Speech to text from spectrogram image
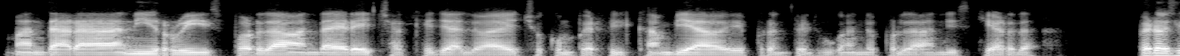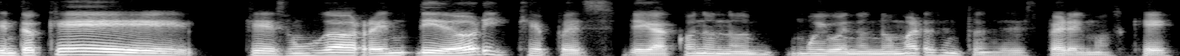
mandar a Dani Ruiz por la banda derecha, que ya lo ha hecho con perfil cambiado y de pronto él jugando por la banda izquierda. Pero siento que, que es un jugador rendidor y que pues llega con unos muy buenos números, entonces esperemos que,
